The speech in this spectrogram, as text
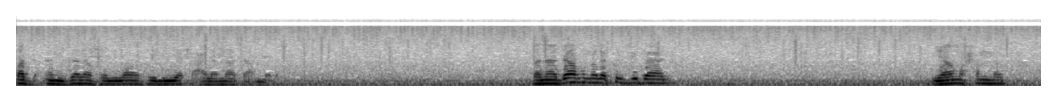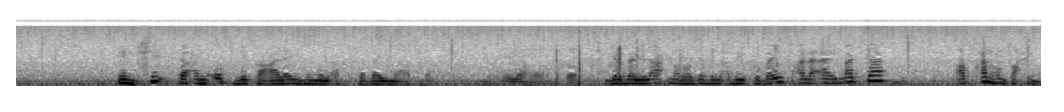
قد أنزله الله ليفعل ما تأمره فناداه ملك الجبال يا محمد إن شئت أن أطبق عليهم الأخشبين أطبق الله أكبر. جبل الأحمر وجبل أبي قبيس على أهل مكة أطحنهم طحين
